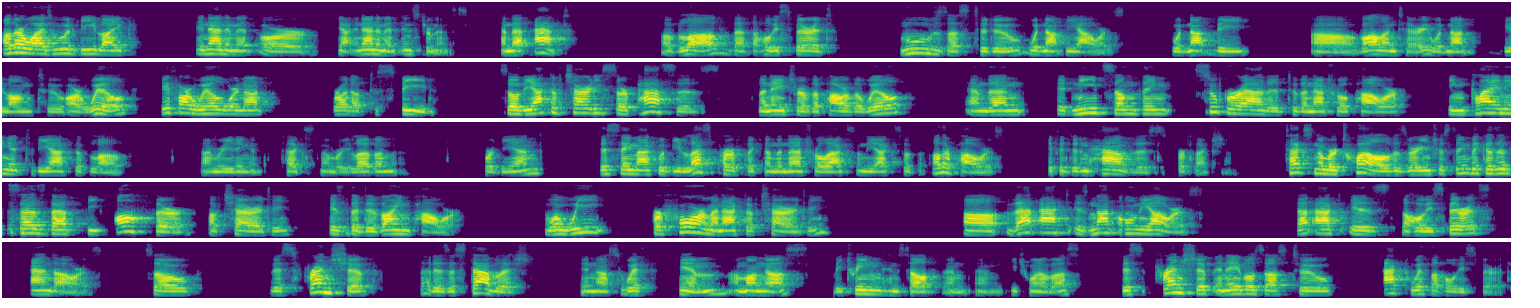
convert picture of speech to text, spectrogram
Otherwise, we would be like inanimate or, yeah, inanimate instruments. And that act of love that the Holy Spirit moves us to do would not be ours, would not be uh, voluntary, would not belong to our will if our will were not brought up to speed. So the act of charity surpasses the nature of the power of the will, and then it needs something superadded to the natural power, inclining it to the act of love. I'm reading text number 11 for the end. This same act would be less perfect than the natural acts and the acts of the other powers if it didn't have this perfection. Text number 12 is very interesting because it says that the author of charity is the divine power. When we perform an act of charity, uh, that act is not only ours, that act is the Holy Spirit's and ours. So, this friendship that is established in us with him among us between himself and, and each one of us this friendship enables us to act with the holy spirit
